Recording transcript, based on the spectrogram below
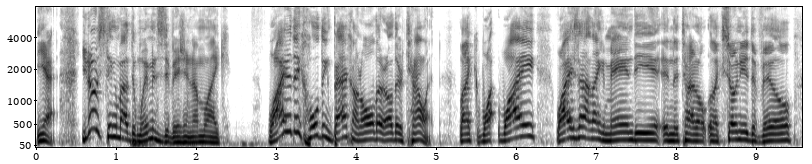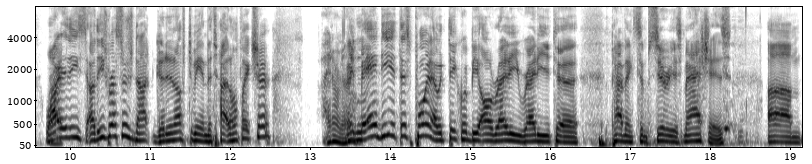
yeah, you know this thing about the women's division. I'm like, why are they holding back on all their other talent? Like, why? Why? Why is not like Mandy in the title? Like Sonya Deville? Why are these? Are these wrestlers not good enough to be in the title picture? I don't know. Like Mandy at this point, I would think would be already ready to having some serious matches. Um,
